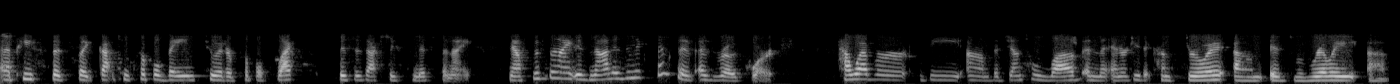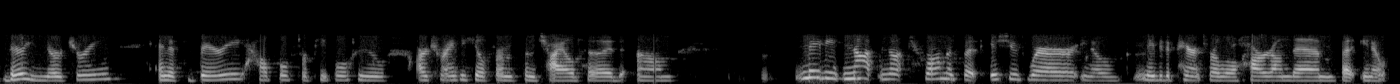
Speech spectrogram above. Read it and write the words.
a piece that's like got some purple veins to it or purple flecks, this is actually Smithsonite. Now, Smithsonite is not as inexpensive as rose quartz. However, the um, the gentle love and the energy that comes through it um, is really uh, very nurturing, and it's very helpful for people who are trying to heal from some childhood, um, maybe not not traumas, but issues where you know maybe the parents were a little hard on them. But you know,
